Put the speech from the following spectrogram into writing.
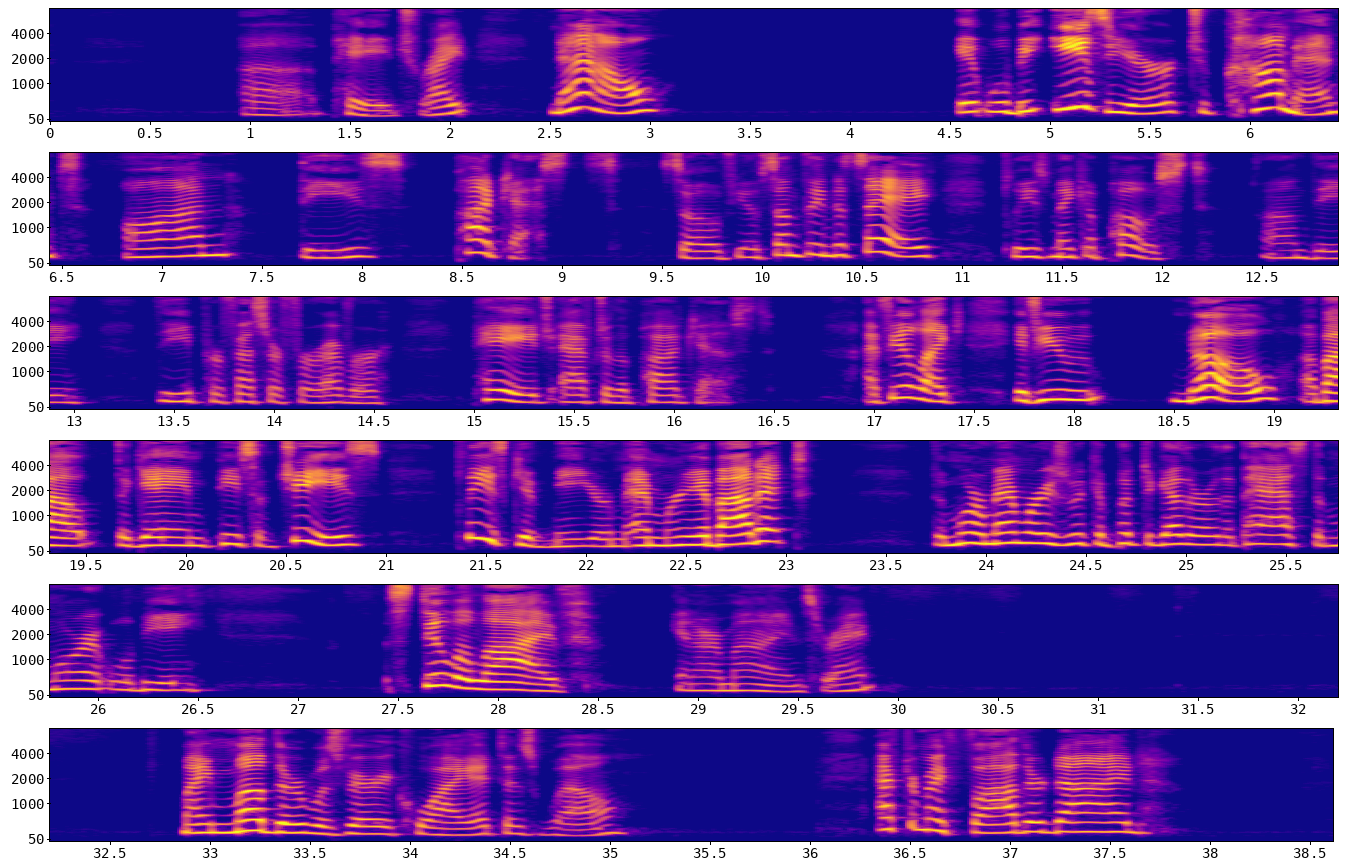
uh, page, right? Now it will be easier to comment on these podcasts. So if you have something to say, please make a post on the the Professor Forever page after the podcast. I feel like if you know about the game Piece of Cheese, please give me your memory about it. The more memories we can put together of the past, the more it will be still alive in our minds, right? My mother was very quiet as well. After my father died,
